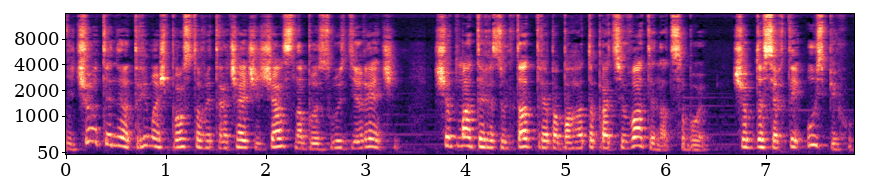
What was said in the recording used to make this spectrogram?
Нічого ти не отримаєш, просто витрачаючи час на безглузді речі. Щоб мати результат, треба багато працювати над собою. Щоб досягти успіху,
